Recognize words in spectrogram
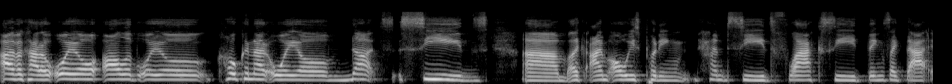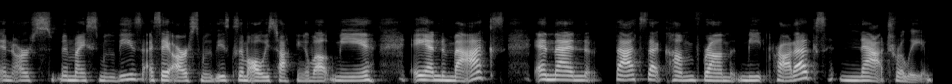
avocado oil, olive oil, coconut oil, nuts, seeds. Um, like I'm always putting hemp seeds, flax seed, things like that in our in my smoothies. I say our smoothies because I'm always talking about me and Max. And then fats that come from meat products naturally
